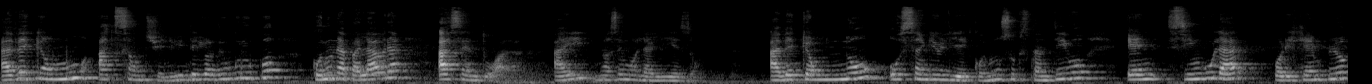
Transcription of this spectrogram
avec un mot accentué. En l'intérieur d'un grupo con una palabra acentuada. Ahí no hacemos la liaison. Avec un nom au singulier, con un substantivo en singular, por ejemplo,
